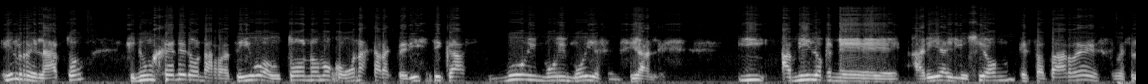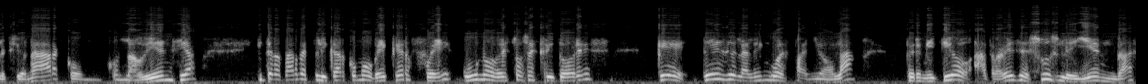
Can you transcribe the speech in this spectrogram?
el relato en un género narrativo autónomo con unas características muy, muy, muy esenciales. Y a mí lo que me haría ilusión esta tarde es reflexionar con, con la audiencia y tratar de explicar cómo Becker fue uno de estos escritores que desde la lengua española permitió a través de sus leyendas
